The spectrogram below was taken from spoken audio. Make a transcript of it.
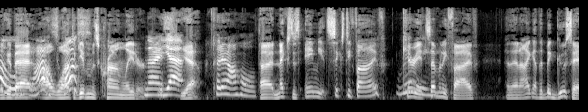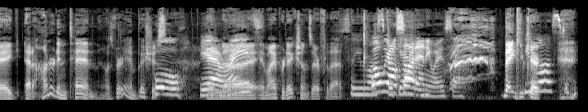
Wow. Look at that! wow, I'll- it's we'll have to close. give him his crown later. Nice. Yeah. Yeah. Put it on hold. Uh, next is Amy at 65, Kari at 75, and then I got the big goose egg at 110. I was very ambitious. Oh, yeah, in, uh, right. in my predictions there for that. so you lost well, we all saw it again. anyway, so Thank you, You Kari. lost. Thank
